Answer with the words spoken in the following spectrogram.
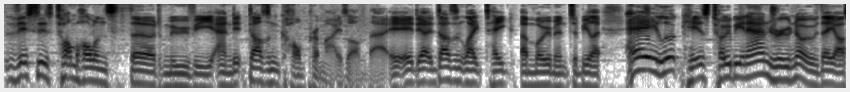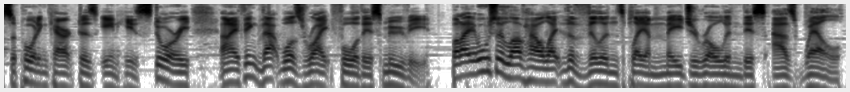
this is Tom Holland's third movie, and it doesn't compromise on that. It, it, doesn't like take a moment to be like, "Hey, look, here's Tobey and Andrew." No, they are supporting characters in his story, and I think that was right for this movie. But I also love how like the villains play a major role in this as well.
